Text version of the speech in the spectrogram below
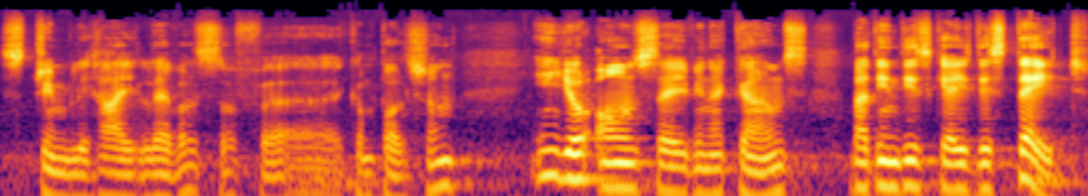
extremely high levels of uh, compulsion in your own saving accounts, but in this case, the state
